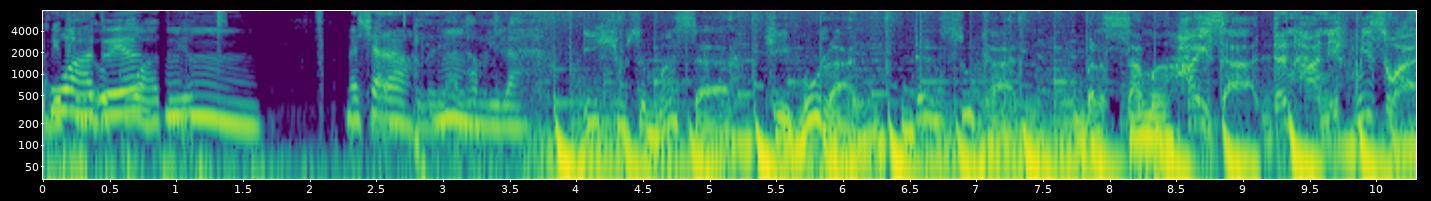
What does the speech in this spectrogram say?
dia ukuah punya tu ya. ukuah tu ya. Hmm. Dahsyat lah. Alhamdulillah. Isu semasa, hiburan dan sukan bersama Haiza dan Hanif Miswan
